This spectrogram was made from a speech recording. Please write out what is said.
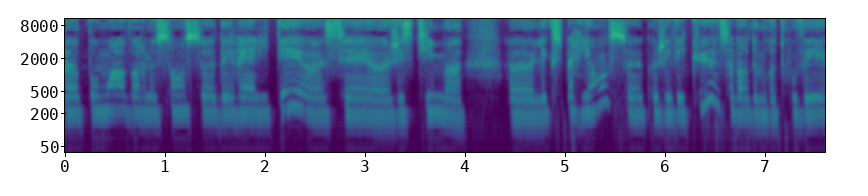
Euh, pour moi, avoir le sens des réalités, euh, c'est, euh, j'estime, euh, l'expérience que j'ai vécue, savoir de me retrouver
